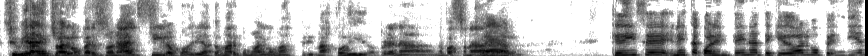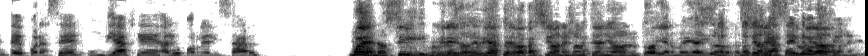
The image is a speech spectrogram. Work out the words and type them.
Si hubiera dicho algo personal, sí lo podría tomar como algo más, más jodido, pero nada, no pasó nada. claro. grave. ¿Qué dice? ¿En esta cuarentena te quedó algo pendiente por hacer? ¿Un viaje? ¿Algo por realizar? Bueno, sí, me hubiera ido de viaje, de vacaciones. Yo este año todavía no me había ido de No- no te vacaciones. llegaste a ir de vacaciones.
